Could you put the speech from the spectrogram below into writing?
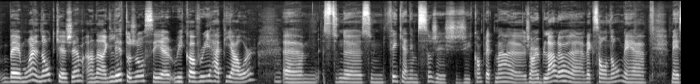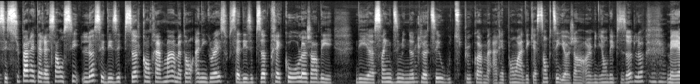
Ben moi, un autre que j'aime en anglais toujours, c'est euh, Recovery Happy Hour. Mm. Euh, c'est une, fille qui anime ça. J'ai, complètement... euh, j'ai un blanc là avec son nom, mais, mais c'est super intéressant aussi. Là, c'est des épisodes, contrairement à, mettons, Annie Grace, où c'est des épisodes très courts, là, genre des, des euh, 5-10 minutes, Ok. là, tu sais, où tu peux comme à répondre à des questions. Puis il y a genre un million d'épisodes, là. Mais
